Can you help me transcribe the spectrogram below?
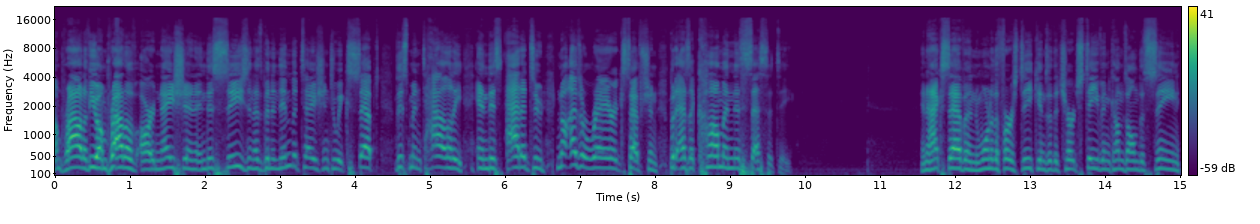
I'm proud of you. I'm proud of our nation. And this season has been an invitation to accept this mentality and this attitude, not as a rare exception, but as a common necessity. In Acts 7, one of the first deacons of the church, Stephen, comes on the scene.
